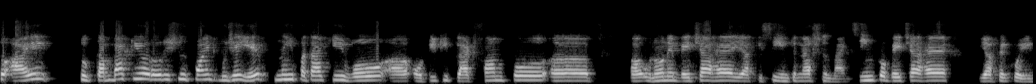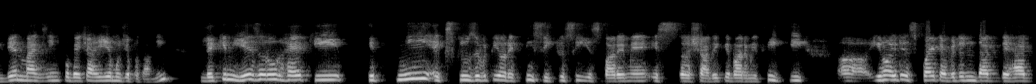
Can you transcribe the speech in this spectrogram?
तो I to come back your original point मुझे ये नहीं पता कि वो ओ टी टी प्लेटफॉर्म को उन्होंने बेचा है या किसी इंटरनेशनल मैगजीन को बेचा है या फिर कोई इंडियन मैगजीन को बेचा है, ये मुझे पता नहीं लेकिन ये ज़रूर है कि इतनी एक्सक्लूसिविटी और इतनी सीक्रेसी इस बारे में, इस शादी के बारे में थी कि you know it is quite evident that they had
